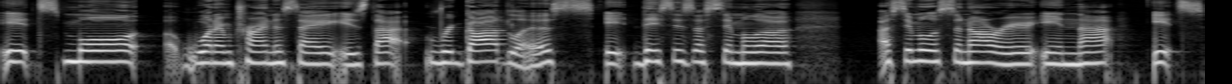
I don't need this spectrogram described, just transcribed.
it's more what I'm trying to say is that regardless, it this is a similar a similar scenario in that it's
